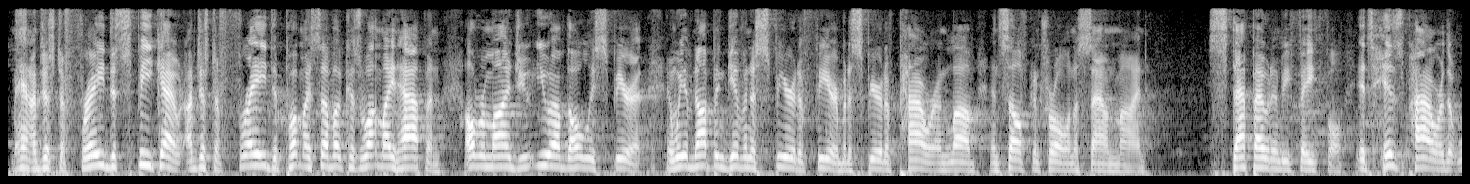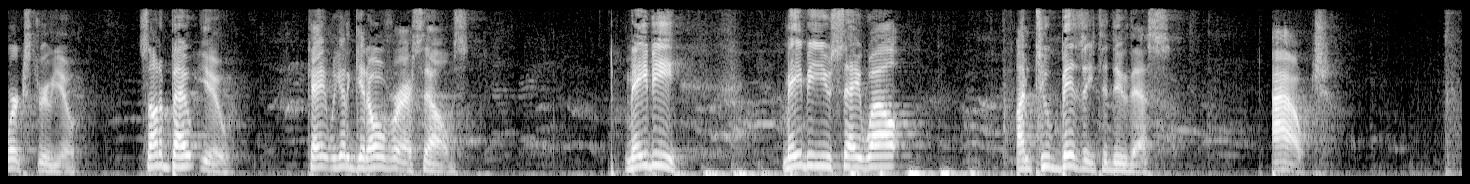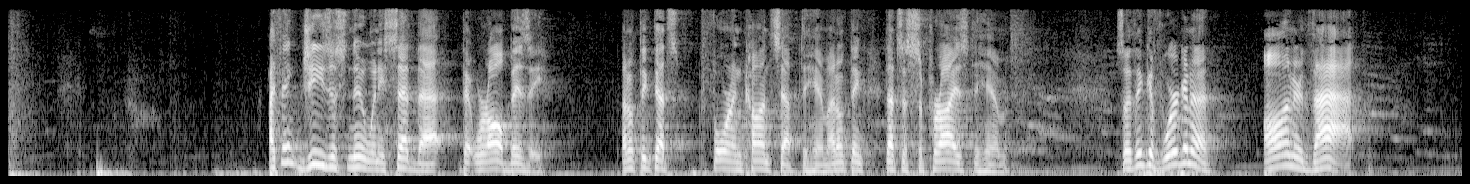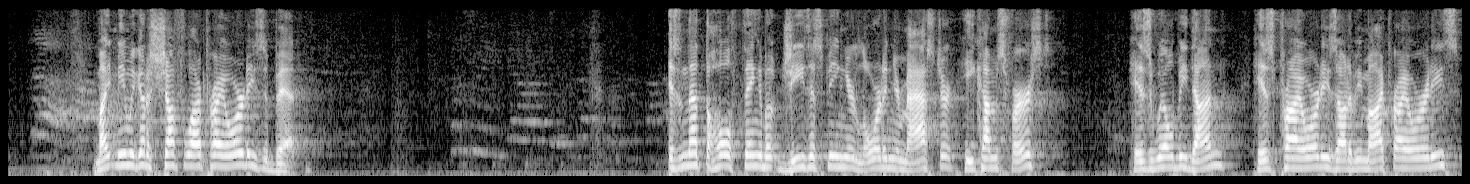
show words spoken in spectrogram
Man, I'm just afraid to speak out. I'm just afraid to put myself out because what might happen? I'll remind you, you have the Holy Spirit, and we have not been given a spirit of fear, but a spirit of power and love and self control and a sound mind. Step out and be faithful. It's His power that works through you. It's not about you. Okay? We got to get over ourselves. Maybe, maybe you say, well, I'm too busy to do this. Ouch. I think Jesus knew when he said that that we're all busy. I don't think that's foreign concept to him. I don't think that's a surprise to him. So I think if we're going to honor that might mean we got to shuffle our priorities a bit. Isn't that the whole thing about Jesus being your Lord and your master? He comes first. His will be done. His priorities ought to be my priorities.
